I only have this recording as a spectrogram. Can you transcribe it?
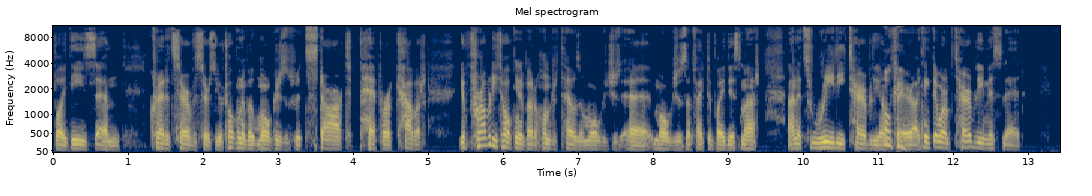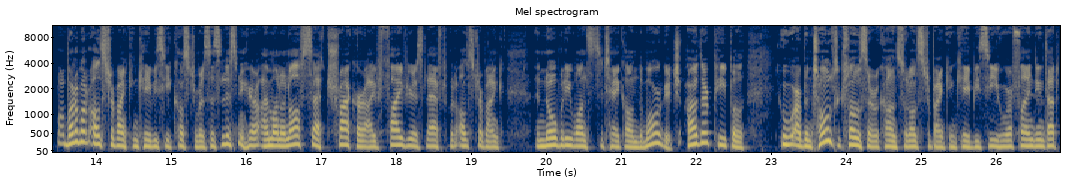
by these um, credit servicers. You're talking about mortgages with Start, Pepper, Cabot. You're probably talking about 100,000 mortgages, uh, mortgages affected by this, Matt. And it's really terribly unfair. Okay. I think they were terribly misled. What about Ulster Bank and KBC customers? As a listener here, I'm on an offset tracker. I have five years left with Ulster Bank and nobody wants to take on the mortgage. Are there people who are been told to close their accounts with Ulster Bank and KBC who are finding that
